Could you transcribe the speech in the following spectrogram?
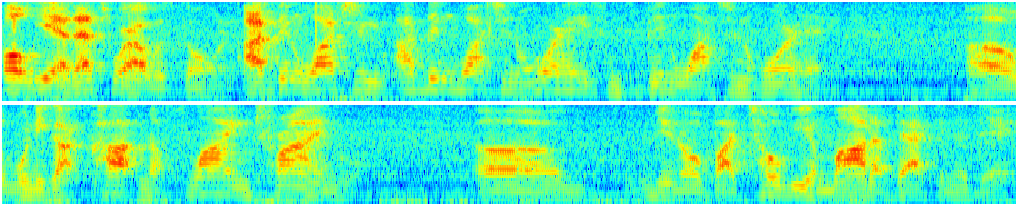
oh yeah, that's where I was going. I've been watching, I've been watching Jorge since been watching Jorge. Uh, when he got caught in a flying triangle, um, you know, by Toby Imada back in the day.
